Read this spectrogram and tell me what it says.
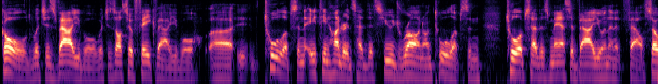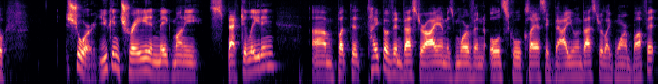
gold, which is valuable, which is also fake valuable. Uh, tulips in the 1800s had this huge run on tulips, and tulips had this massive value, and then it fell. So, sure, you can trade and make money speculating. Um, but the type of investor I am is more of an old school classic value investor like Warren Buffett.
